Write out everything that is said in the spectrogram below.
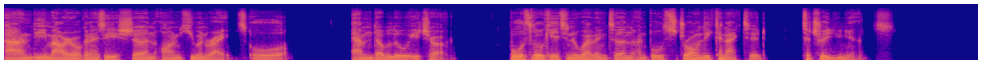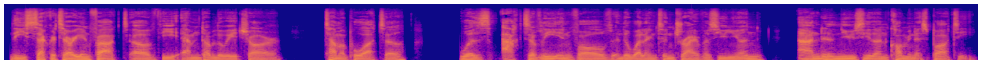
and the Maori Organization on Human Rights, or MWHR both located in Wellington and both strongly connected to trade unions. The secretary, in fact, of the MWHR, Tama Poata, was actively involved in the Wellington Drivers Union and in the New Zealand Communist Party.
